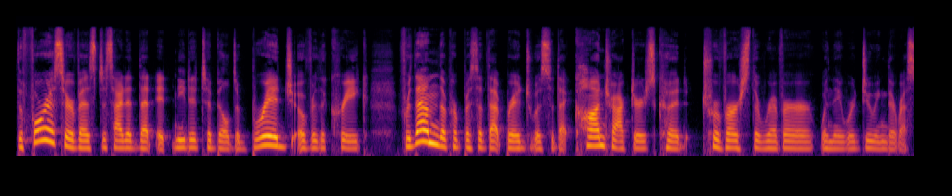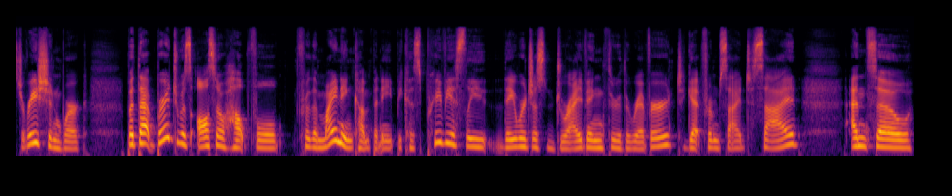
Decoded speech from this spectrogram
the Forest Service decided that it needed to build a bridge over the creek. For them, the purpose of that bridge was so that contractors could traverse the river when they were doing their restoration work. But that bridge was also helpful for the mining company because previously they were just driving through the river to get from side to side. And so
